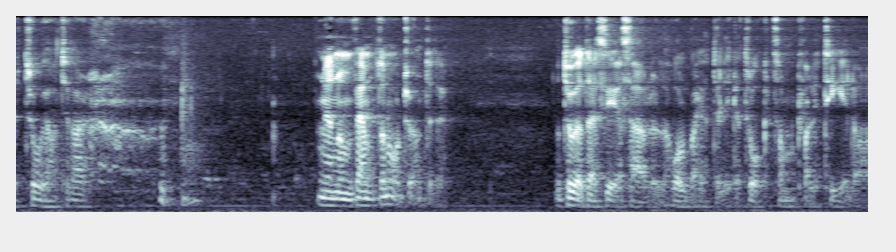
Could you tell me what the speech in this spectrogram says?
det tror jag tyvärr. Men om 15 år tror jag inte det. Då tror jag att det här CSR eller hållbarhet är lika tråkigt som kvalitet idag.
